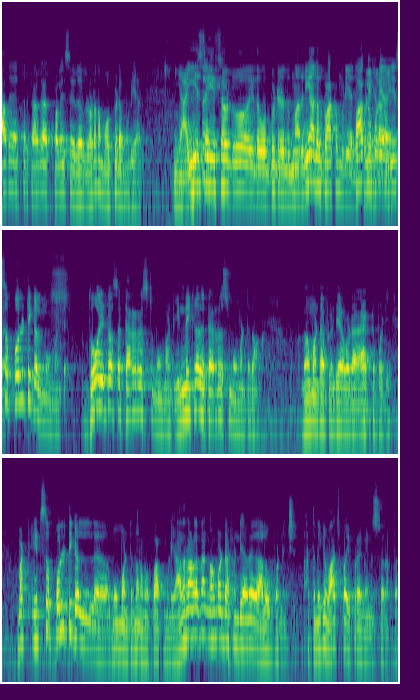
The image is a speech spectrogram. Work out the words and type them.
ஆதாயத்திற்காக கொலை செய்தவர்களோட நம்ம ஒப்பிட முடியாது. நீங்கள் ஐஎஸ்ஐஎஸோட இதை ஒப்பிடுறது மாதிரியும் அதை பார்க்க முடியாது. பார்க்க முடியாது. It's a political movement though it was a terrorist movement இன்றைக்கும் அது டெரரிஸ்ட் மூமெண்ட் தான். கவர்மெண்ட் ஆஃப் இந்தியாவோட ஆக்ட் படி. But it's a political movement தான் நம்ம பார்க்க முடியும். அதனால தான் கவர்மெண்ட் ஆஃப் இந்தியாவே அதை அலோவ் பண்ணுச்சு. அத்தனைக்கும் வாஜ்பாய் பிரைம் மினிஸ்டர் அப்போ.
